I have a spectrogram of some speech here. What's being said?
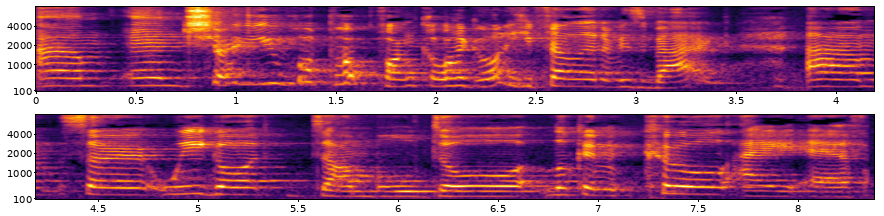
um, and show you what Pop Funko I got. He fell out of his bag. Um, so we got Dumbledore, looking cool AF.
